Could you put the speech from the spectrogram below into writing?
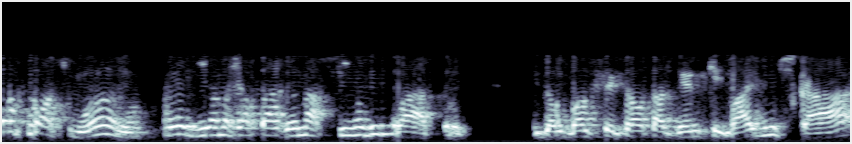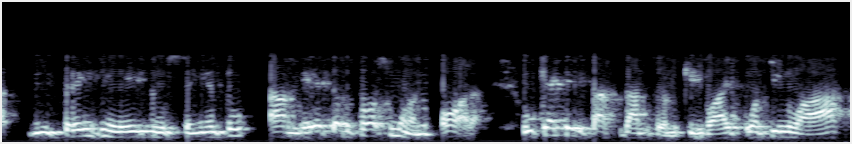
para o próximo ano, a mediana já está dando acima de 4%. Então, o Banco Central está dizendo que vai buscar em 3,5% a meta do próximo ano. Ora, o que é que ele está sinalizando? Que vai continuar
